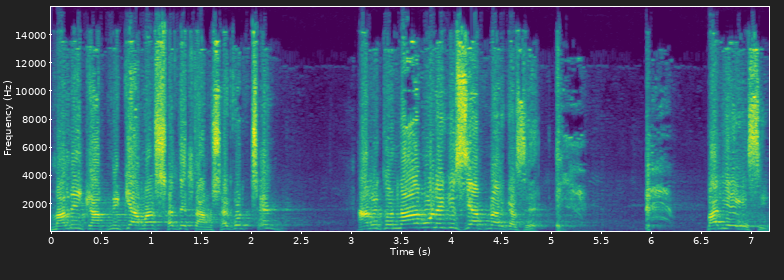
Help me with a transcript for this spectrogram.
মালিক, আপনি কি আমার সাথে তামসা করছেন? আমি তো না বলে গেছি আপনার কাছে। পালিয়ে গেছি।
